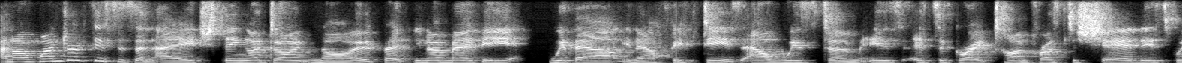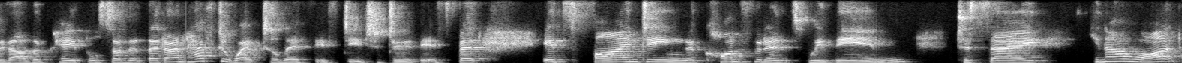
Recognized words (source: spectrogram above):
and I wonder if this is an age thing. I don't know, but you know, maybe with our in our fifties, our wisdom is it's a great time for us to share this with other people, so that they don't have to wait till they're fifty to do this. But it's finding the confidence within to say, you know what?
